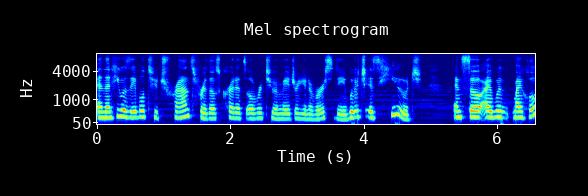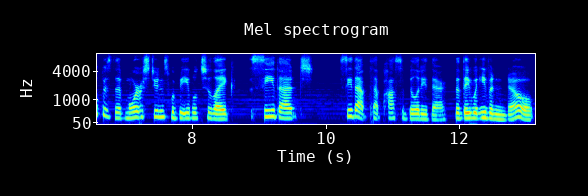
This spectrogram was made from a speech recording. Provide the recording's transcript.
and then he was able to transfer those credits over to a major university, which is huge. And so I would my hope is that more students would be able to like see that see that that possibility there that they would even know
